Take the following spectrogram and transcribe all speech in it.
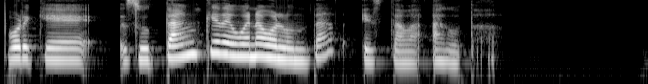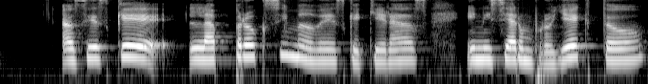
porque su tanque de buena voluntad estaba agotado. Así es que la próxima vez que quieras iniciar un proyecto,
